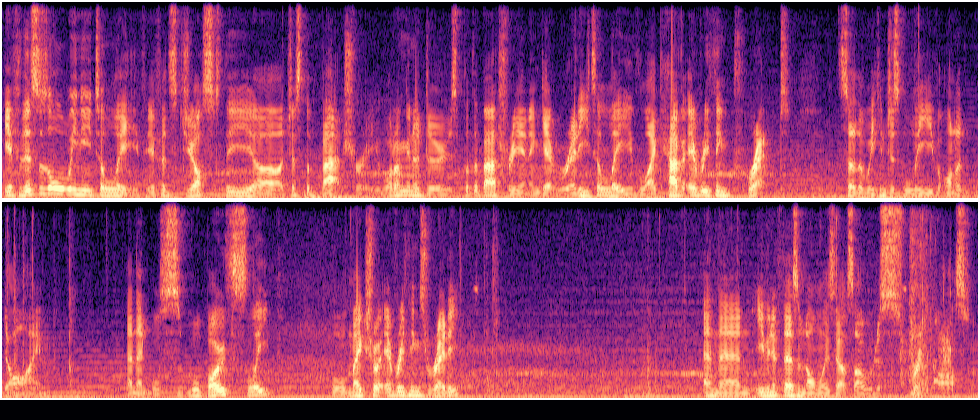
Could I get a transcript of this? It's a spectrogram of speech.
If this is all we need to leave, if it's just the uh, just the battery, what I'm going to do is put the battery in and get ready to leave, like have everything prepped so that we can just leave on a dime. And then we'll, we'll both sleep, We'll make sure everything's ready. And then, even if there's anomalies outside, we'll just sprint past them.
